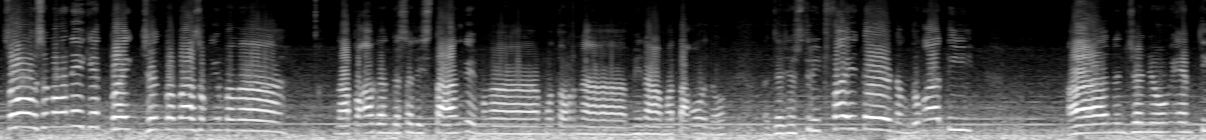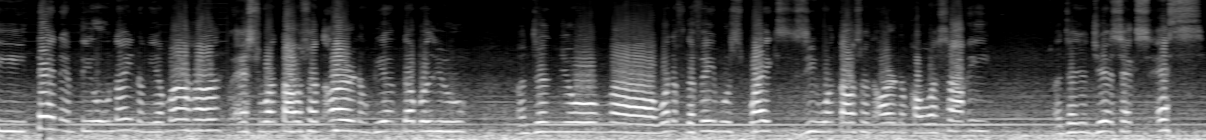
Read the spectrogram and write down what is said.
So, sa mga naked bike, dyan papasok yung mga napakaganda sa listahan ko, yung mga motor na minamata ko, no. Nandiyan yung Street Fighter ng Ducati, Ah, nandyan yung MT-10, MT-09 ng Yamaha, S1000R ng BMW, nandyan yung ah, one of the famous bikes, Z1000R ng Kawasaki, nandyan yung GSX-S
